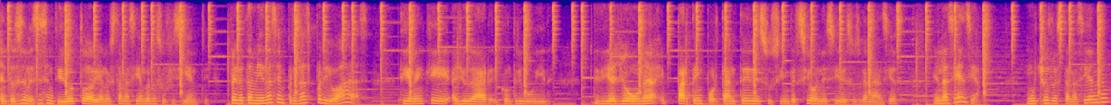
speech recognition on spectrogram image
Entonces, en ese sentido, todavía no están haciendo lo suficiente. Pero también las empresas privadas tienen que ayudar y contribuir diría yo, una parte importante de sus inversiones y de sus ganancias en la ciencia. Muchos lo están haciendo,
